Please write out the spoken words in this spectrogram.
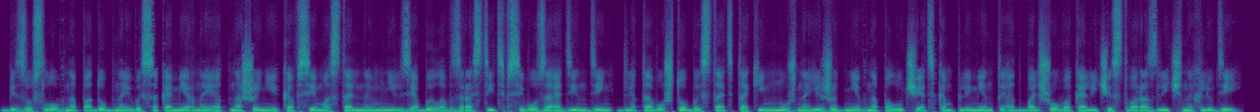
Безусловно подобное высокомерное отношение ко всем остальным нельзя было взрастить всего за один день. Для того чтобы стать таким нужно ежедневно получать комплименты от большого количества различных людей.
